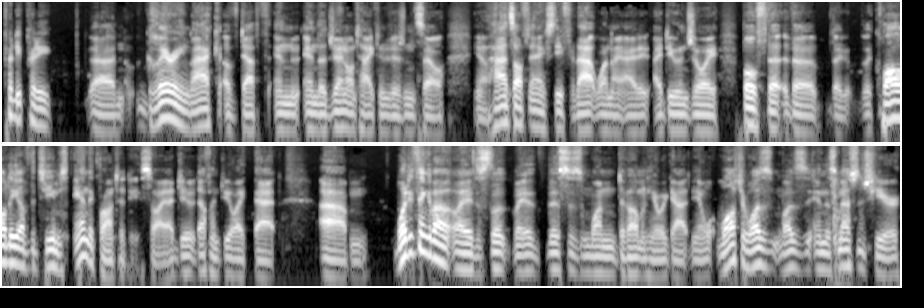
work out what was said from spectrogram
pretty pretty uh, glaring lack of depth in in the general tag team division. So you know, hats off to NXT for that one. I I, I do enjoy both the, the, the the quality of the teams and the quantity. So I, I do definitely do like that. Um, what do you think about like this? This is one development here we got. You know, Walter was was in this message here,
